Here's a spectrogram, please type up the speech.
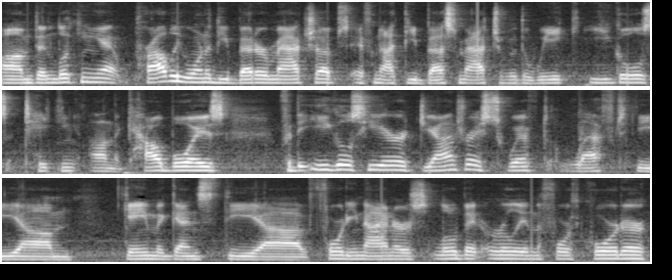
Um, then looking at probably one of the better matchups, if not the best matchup of the week, Eagles taking on the Cowboys. For the Eagles here, D'Andre Swift left the um, game against the uh, 49ers a little bit early in the fourth quarter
